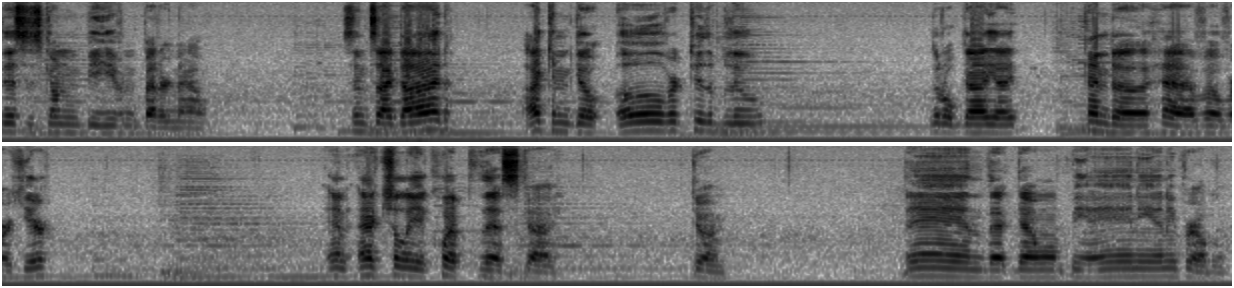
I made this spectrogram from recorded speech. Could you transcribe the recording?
this is going to be even better now. Since I died, I can go over to the blue little guy I kinda have over here and actually equip this guy to him. Then that guy won't be any any problem.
